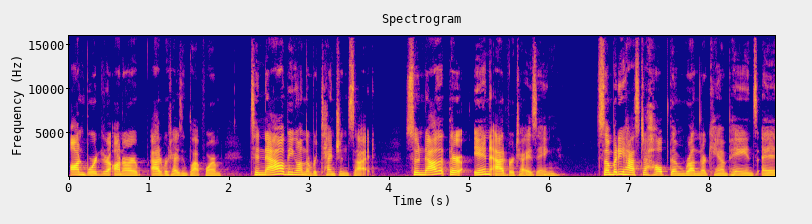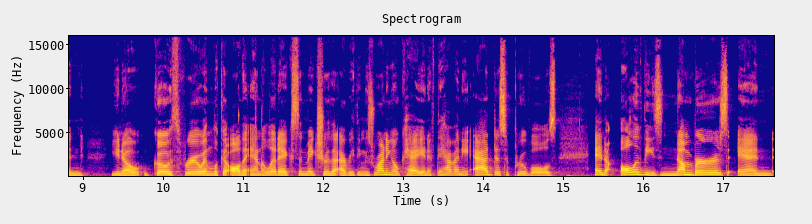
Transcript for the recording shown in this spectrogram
onboarded on our advertising platform to now being on the retention side. So now that they're in advertising, somebody has to help them run their campaigns and you know go through and look at all the analytics and make sure that everything's running okay and if they have any ad disapprovals and all of these numbers and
